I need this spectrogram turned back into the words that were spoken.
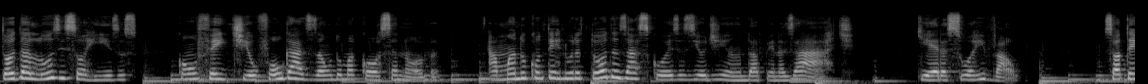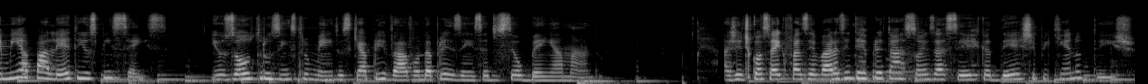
toda luz e sorrisos, com o feitio folgazão de uma coça nova, amando com ternura todas as coisas e odiando apenas a arte, que era sua rival. Só temia a paleta e os pincéis, e os outros instrumentos que a privavam da presença do seu bem amado a gente consegue fazer várias interpretações acerca deste pequeno trecho.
